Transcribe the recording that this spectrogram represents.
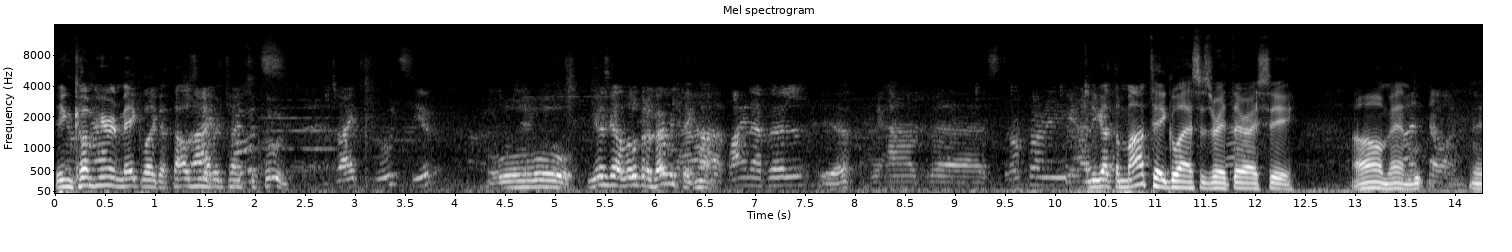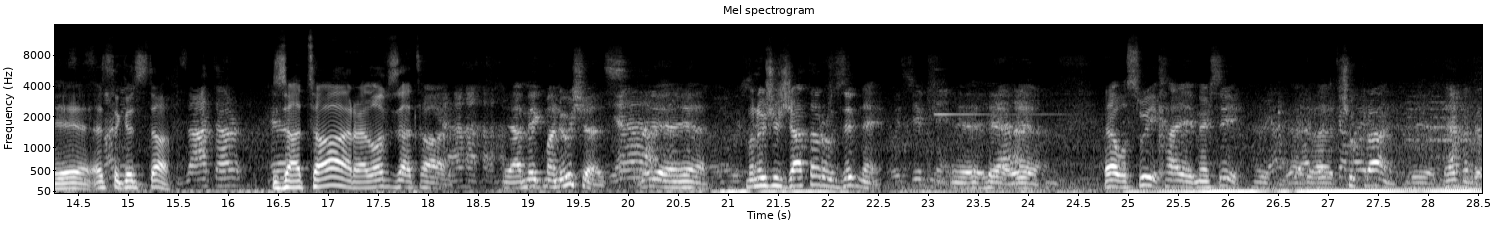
You can come here and make like a thousand different types of food. dried fruits here. Oh, you guys got a little bit of everything, Uh, huh? pineapple. Yeah. We have uh, strawberry. We have And you got the mate glasses right there. I see. Oh man. Yeah, that's the good stuff. Za'atar. Zatar, I love zatar. Yeah, I make manushas. Yeah. yeah, yeah. Manusha zatar or zibne. With chimney. Yeah, yeah, yeah. Yeah, well, sweet. Hi, merci. Uh, uh, Shukran. Yeah, thank you.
